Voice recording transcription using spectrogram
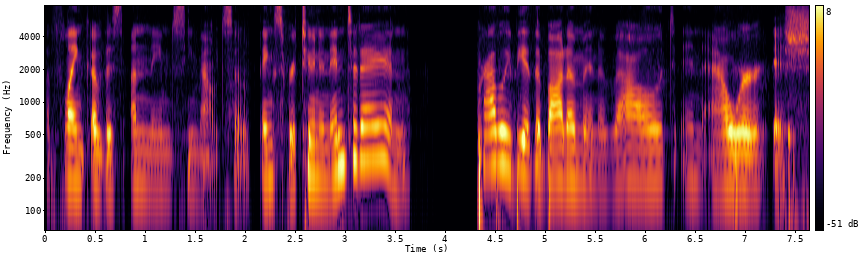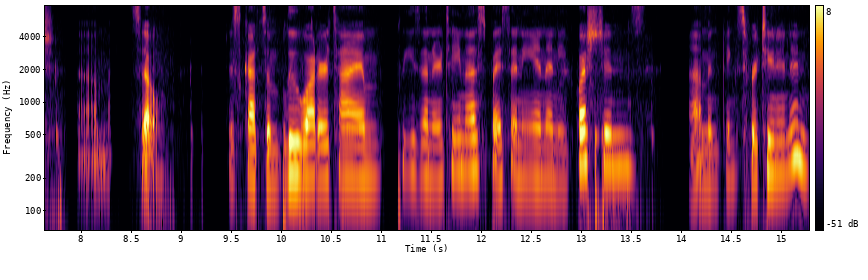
a flank of this unnamed seamount. So thanks for tuning in today and probably be at the bottom in about an hour-ish. Um, so just got some blue water time. Please entertain us by sending in any questions. Um, and thanks for tuning in.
